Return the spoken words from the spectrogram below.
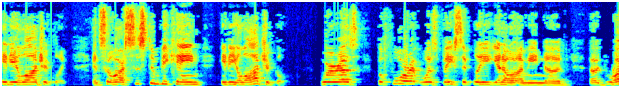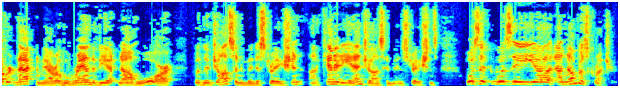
ideologically. And so our system became ideological, whereas before it was basically, you know, I mean, uh, uh, Robert McNamara, who ran the Vietnam War for the Johnson administration, uh, Kennedy and Johnson administrations, was it was a, uh, a numbers cruncher.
